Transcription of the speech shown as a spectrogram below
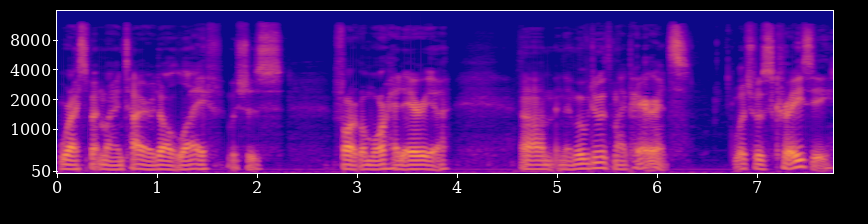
where I spent my entire adult life, which is Fargo Moorhead area. Um, and I moved in with my parents, which was crazy.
